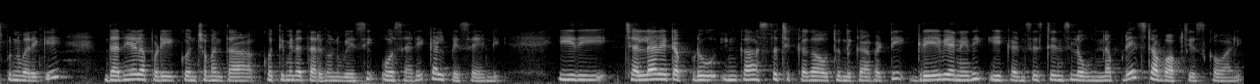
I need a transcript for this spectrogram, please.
స్పూన్ వరకు ధనియాల పొడి కొంచెమంత కొత్తిమీర తరుగును వేసి ఓసారి కలిపేసేయండి. ఇది చల్లారేటప్పుడు ఇంకాస్త చిక్కగా అవుతుంది కాబట్టి గ్రేవీ అనేది ఈ కన్సిస్టెన్సీలో ఉన్నప్పుడే స్టవ్ ఆఫ్ చేసుకోవాలి.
